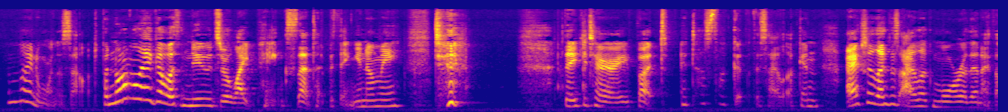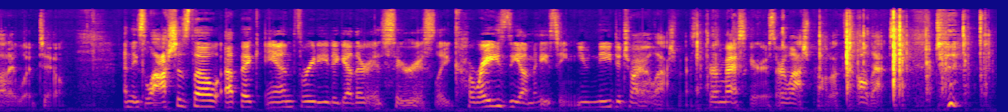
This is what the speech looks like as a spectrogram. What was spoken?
I might have worn this out. But normally I go with nudes or light pinks, that type of thing. You know me. Thank you, Terry. But it does look good with this eye look, and I actually like this eye look more than I thought I would too. And these lashes though, Epic and 3D together is seriously crazy amazing. You need to try our lash mask or mascaras or lash products, all that.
